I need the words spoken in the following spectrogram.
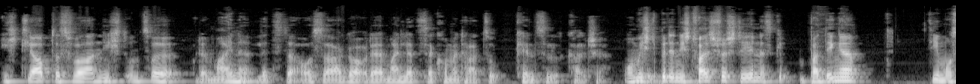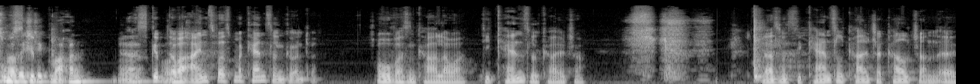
Ich glaube, das war nicht unsere oder meine letzte Aussage oder mein letzter Kommentar zu Cancel Culture. Und mich bitte nicht falsch verstehen, es gibt ein paar Dinge, die muss oh, man richtig gibt, machen. Ja, es gibt aber eins, was man canceln könnte. Oh, was ein Karlauer. Die Cancel Culture. Lass uns die Cancel Culture culture äh,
